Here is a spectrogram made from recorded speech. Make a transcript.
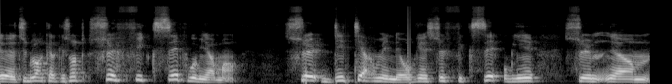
euh, tu dois en quelque sorte se fixer premièrement, se déterminer, ou bien se fixer, ou bien se, euh,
